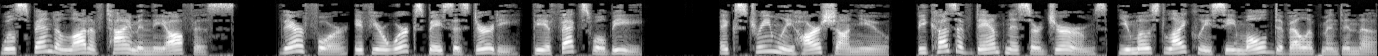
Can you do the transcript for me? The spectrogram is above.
will spend a lot of time in the office. Therefore, if your workspace is dirty, the effects will be extremely harsh on you. Because of dampness or germs, you most likely see mold development in the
